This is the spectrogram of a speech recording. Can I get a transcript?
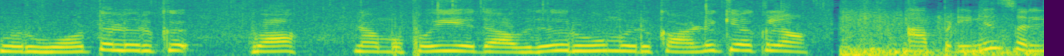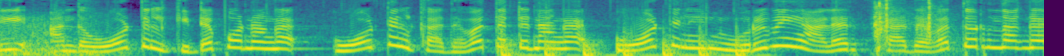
ஒரு ஹோட்டல் இருக்கு. வா நம்ம போய் ஏதாவது ரூம் இருக்கான்னு கேட்கலாம். அப்படின்னு சொல்லி அந்த ஹோட்டல் கிட்ட போனாங்க. ஹோட்டல் கதவை தட்டுனாங்க. ஹோட்டலின் உரிமையாளர் கதவை திறந்தாங்க.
